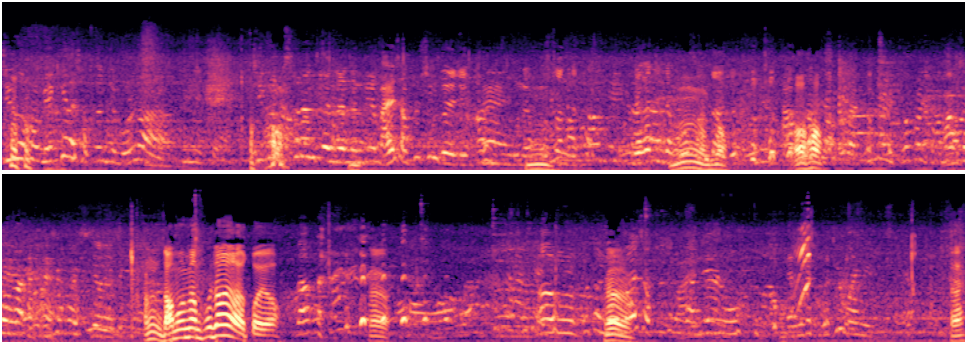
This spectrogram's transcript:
지금 몇 개나 잡던지 몰라. 지금 서른 개 얹었는데 많이 잡수신 거예요 지금. 아, 지금 내가 못 샀나. 내가 진짜 음, 못 맛있어. 샀나. 어허. 음, 남으면 포장해 갈 거예요. 네. 아우, 그것도 네. 많이 잡수신 거 아니에요? 근데 그렇게 많이 네?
